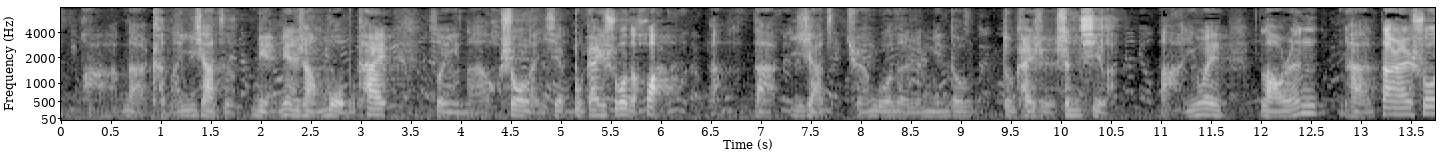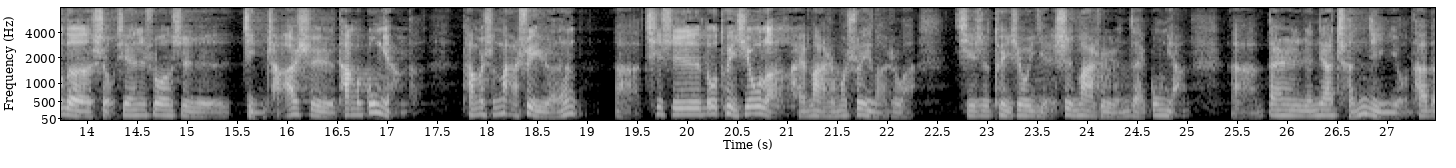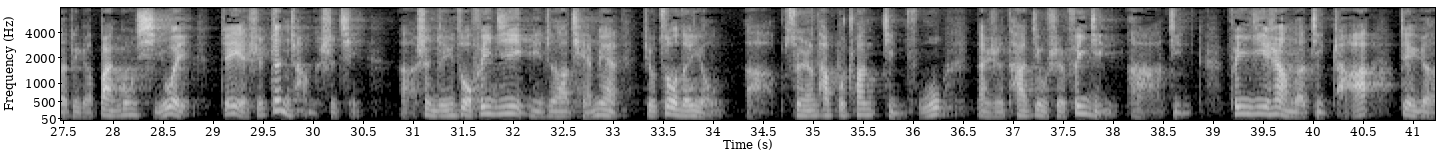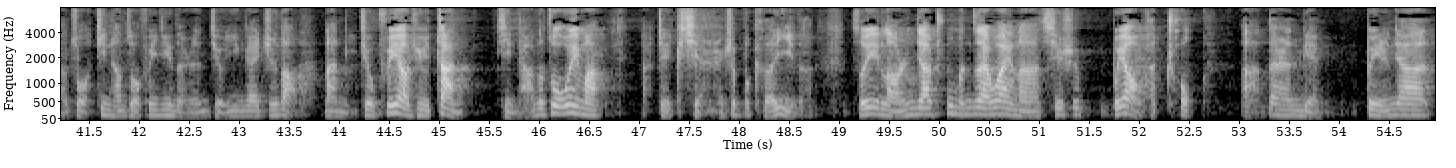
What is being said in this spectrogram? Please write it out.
那可能一下子脸面上抹不开。所以呢，说了一些不该说的话啊，那一下子全国的人民都都开始生气了啊，因为老人啊，当然说的首先说是警察是他们供养的，他们是纳税人啊，其实都退休了还纳什么税呢，是吧？其实退休也是纳税人在供养啊，但是人家乘警有他的这个办公席位，这也是正常的事情。啊，甚至于坐飞机，你知道前面就坐的有啊，虽然他不穿警服，但是他就是飞警啊，警飞机上的警察，这个坐经常坐飞机的人就应该知道，那你就非要去占警察的座位吗？啊，这显然是不可以的。所以老人家出门在外呢，其实不要很冲啊，但是脸被人家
